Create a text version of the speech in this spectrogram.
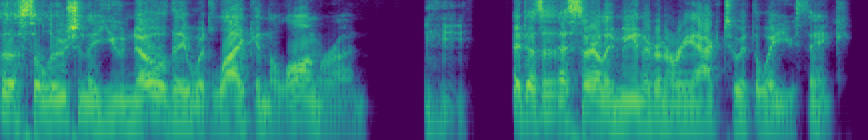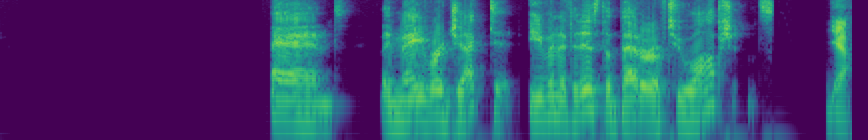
a solution that you know they would like in the long run. Mhm. It doesn't necessarily mean they're going to react to it the way you think, and they may reject it, even if it is the better of two options. Yeah.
